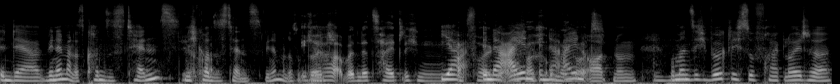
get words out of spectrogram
in der, wie nennt man das, Konsistenz? Ja. Nicht Konsistenz, wie nennt man das auf Deutsch? Ja, aber in der zeitlichen Ja, Abfolge in der, Ein einfach, in der oh Gott. Mhm. Einordnung, wo man sich wirklich so fragt, Leute,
